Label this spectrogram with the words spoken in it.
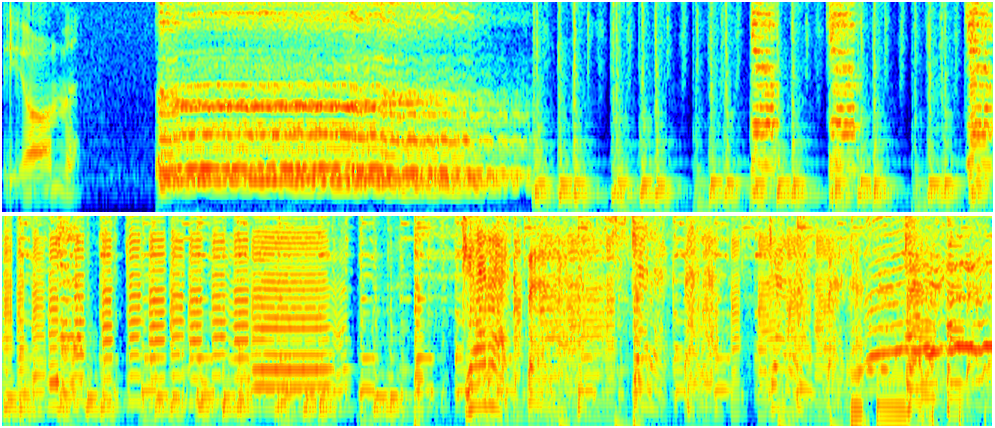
fiam. Get back, up, Get back, badass. Get back, better, Get back, better.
